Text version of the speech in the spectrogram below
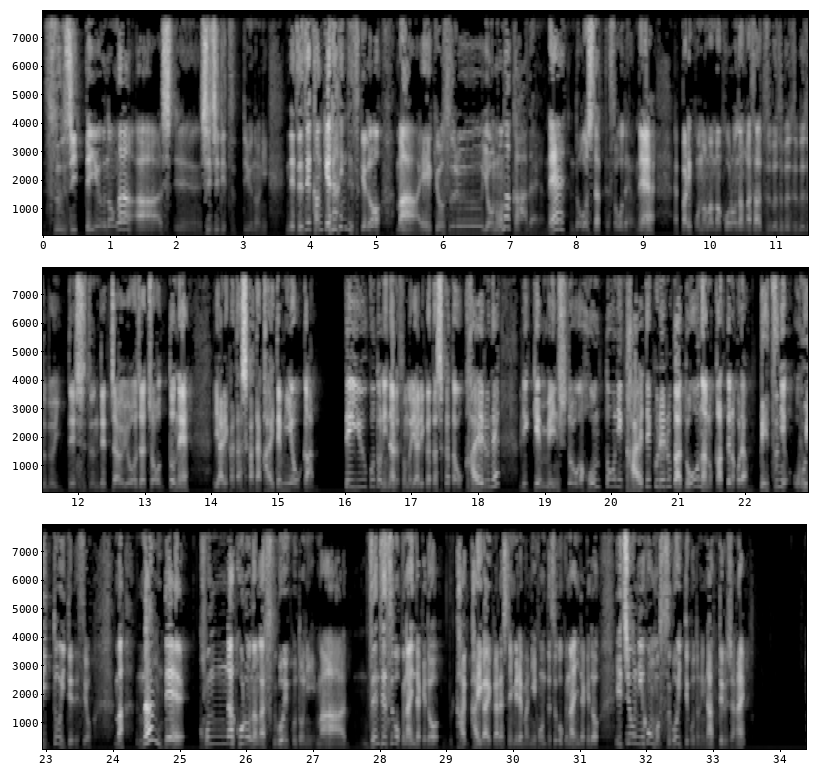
数字っていうのが、あ支持率っていうのに、ね、全然関係ないんですけど、まあ、影響する世の中だよね。どうしたってそうだよね。やっぱりこのままコロナがさ、ズブズブズブズブいって沈んでっちゃうようじゃ、ちょっとね、やり方仕方変えてみようかっていうことになる、そのやり方仕方を変えるね、立憲民主党が本当に変えてくれるかどうなのかっていうのは、これは別に置いといてですよ。まあ、なんで、こんなコロナがすごいことに、まあ、全然すごくないんだけど、海外からしてみれば日本ってすごくないんだけど、一応日本もすごいってことになってるじゃない？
